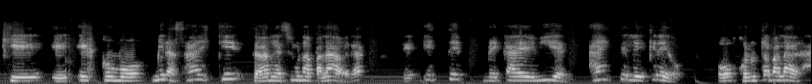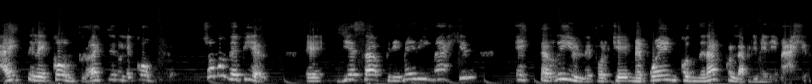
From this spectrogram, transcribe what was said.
que eh, es como, mira, ¿sabes qué? Te van a decir una palabra, eh, este me cae bien, a este le creo, o con otra palabra, a este le compro, a este no le compro. Somos de piel. Eh, y esa primera imagen es terrible porque me pueden condenar con la primera imagen.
